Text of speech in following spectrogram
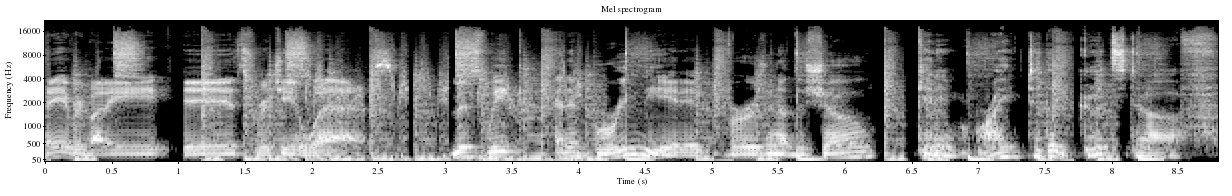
Hey everybody, it's Richie and Wes. This week, an abbreviated version of the show, getting right to the good stuff.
